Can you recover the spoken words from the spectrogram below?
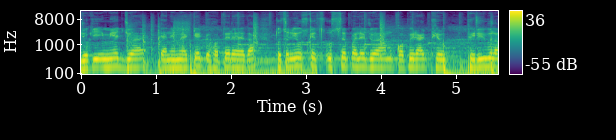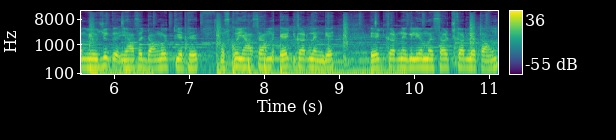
जो कि इमेज जो है एनिमेटेड होते रहेगा। तो चलिए उसके उससे पहले जो है हम कॉपीराइट फ्री वाला म्यूज़िक यहाँ से डाउनलोड किए थे उसको यहाँ से हम ऐड कर लेंगे। ऐड करने के लिए मैं सर्च कर लेता हूँ।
